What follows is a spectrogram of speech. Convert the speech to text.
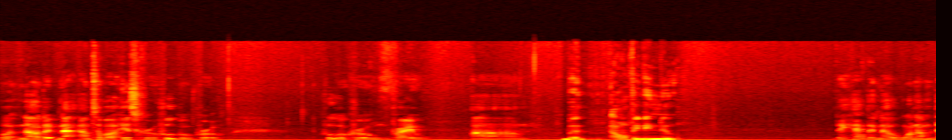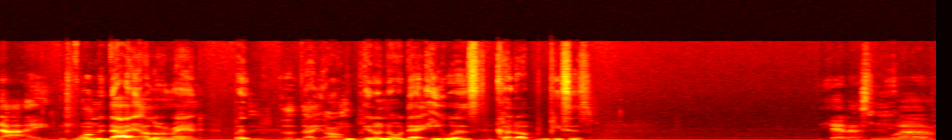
Well, no, that not, I'm talking about his crew, Hugo crew. Hugo crew probably, um, But I don't think they knew. they had to know. One of them died. One of them died, other one ran. But like, um, they don't know that he was cut up pieces. Yeah, that's well.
